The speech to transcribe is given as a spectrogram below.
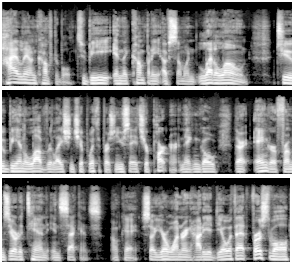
highly uncomfortable to be in the company of someone, let alone to be in a love relationship with the person. You say it's your partner and they can go their anger from zero to 10 in seconds. Okay. So you're wondering, how do you deal with that? First of all,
